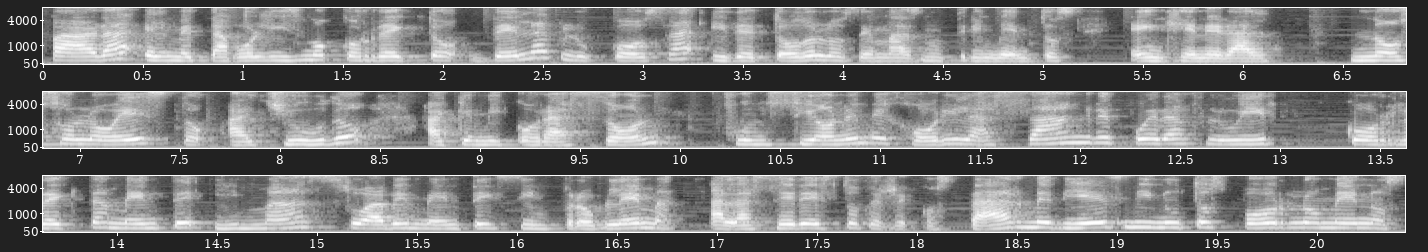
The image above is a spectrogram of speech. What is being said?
para el metabolismo correcto de la glucosa y de todos los demás nutrimentos en general. No solo esto, ayudo a que mi corazón funcione mejor y la sangre pueda fluir correctamente y más suavemente y sin problema. Al hacer esto de recostarme 10 minutos por lo menos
